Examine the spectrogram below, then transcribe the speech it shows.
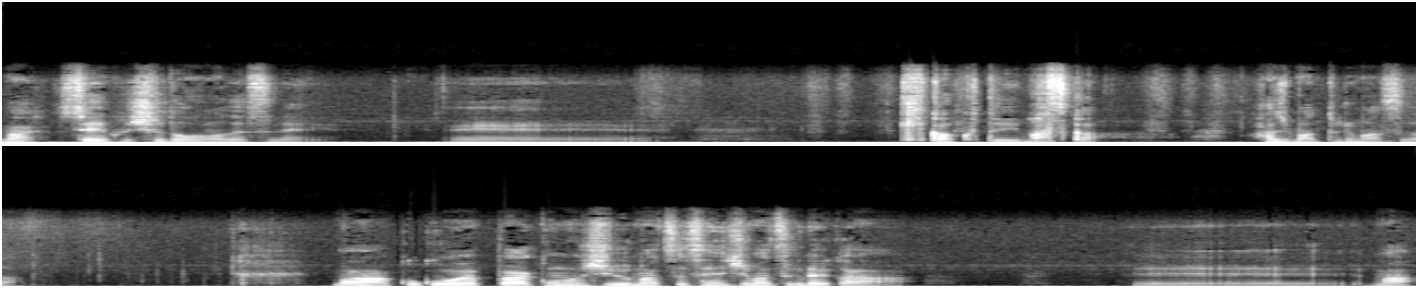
ー、まあ政府主導のですね、えー、企画といいますか、始まっておりますが、まあ、ここやっぱりこの週末、先週末ぐらいから、えー、まあ、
